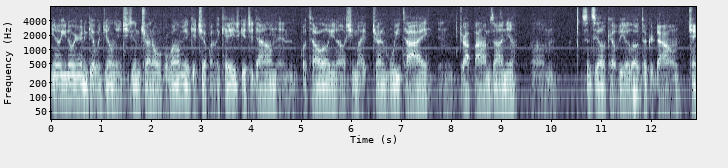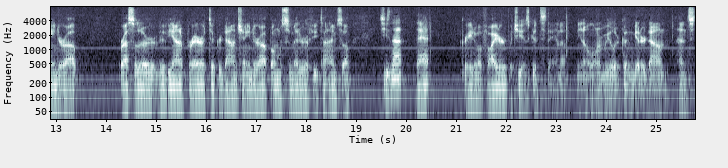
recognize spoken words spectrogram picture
you know, you know you're gonna get with Jillian. She's gonna try to overwhelm you, get you up on the cage, get you down. And Botelho, you know, she might try to Muay Thai and drop bombs on you. Um, Cynthia Calvillo took her down, chained her up. Wrestled her. Viviana Pereira took her down, chained her up, almost submitted her a few times. So she's not that great of a fighter, but she has good stand up. You know, Lauren Mueller couldn't get her down, hence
